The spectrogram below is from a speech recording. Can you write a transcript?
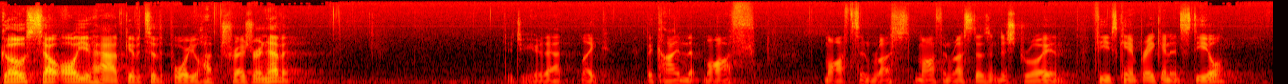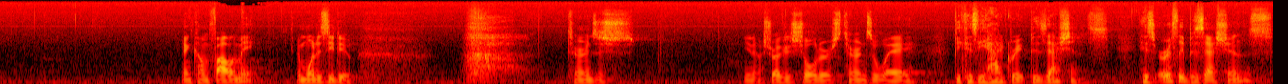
Go sell all you have, give it to the poor, you'll have treasure in heaven. Did you hear that? Like the kind that moth, moths and rust, moth and rust doesn't destroy and thieves can't break in and steal. And come follow me. And what does he do? turns his, you know, shrugs his shoulders, turns away because he had great possessions. His earthly possessions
